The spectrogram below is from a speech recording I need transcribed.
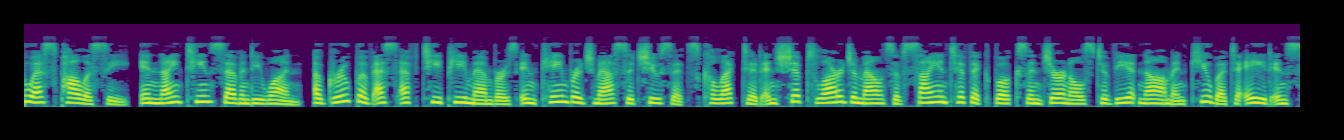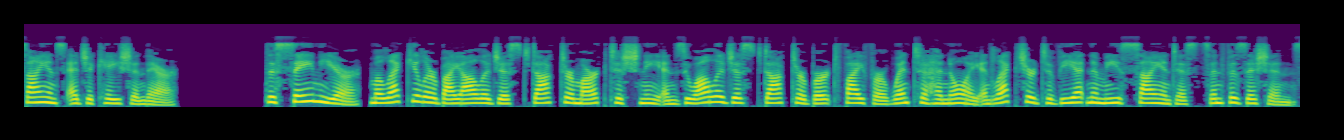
U.S. policy, in 1971, a group of SFTP members in Cambridge, Massachusetts collected and shipped large amounts of scientific books and journals to Vietnam and Cuba to aid in science education there. The same year, molecular biologist Dr. Mark Ptashne and zoologist Dr. Bert Pfeiffer went to Hanoi and lectured to Vietnamese scientists and physicians.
